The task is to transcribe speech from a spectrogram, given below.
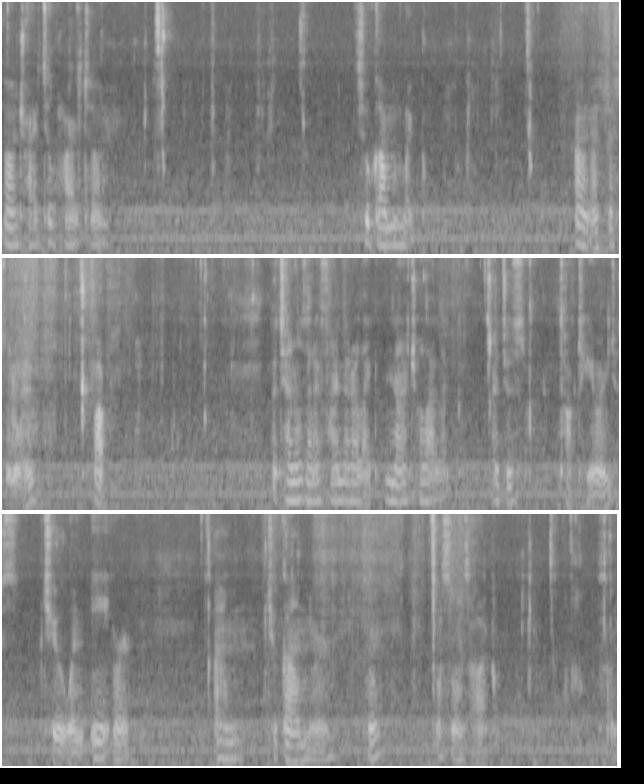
Don't try too hard to, to come, like, I don't know, it's just annoying. But the channels that I find that are like natural, I like, I just talk to you and just chew and eat or um, chew gum or you know, I. So,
